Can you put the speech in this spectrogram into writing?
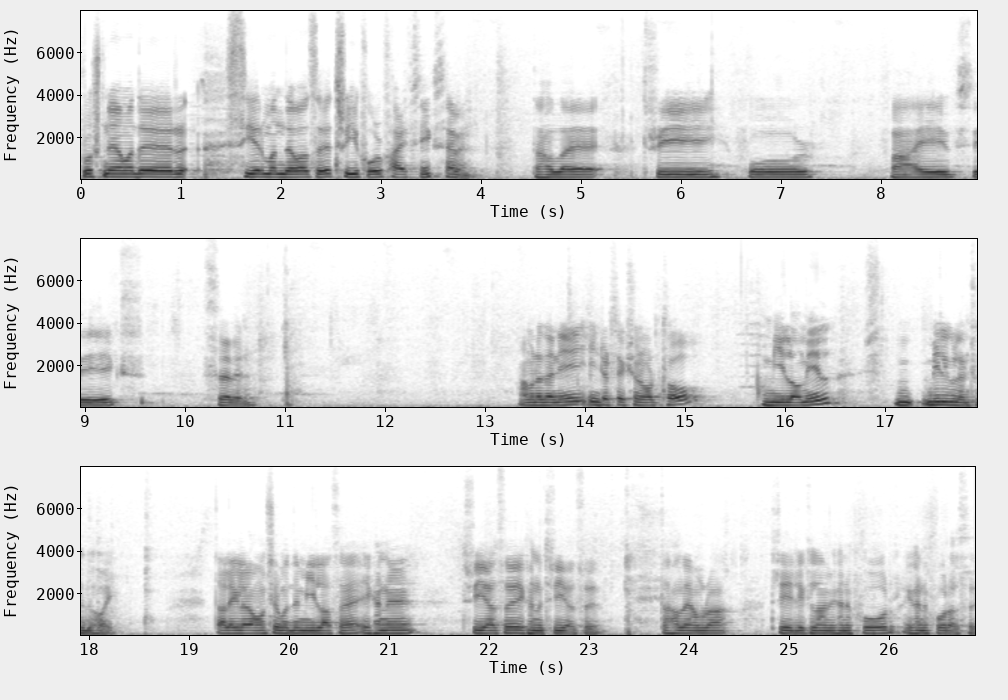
প্রশ্নে আমাদের সি এর মান দেওয়া আছে three four five six seven তাহলে three four five six seven আমরা জানি ইন্টারসেকশন অর্থ মিল, অমিল, মিলগুলেন শুধু হয়। তাহলে এগুলোর অংশের মধ্যে মিল আছে, এখানে থ্রি আছে, এখানে থ্রি আছে। তাহলে আমরা থ্রি লিখলাম, এখানে ফোর এখানে ফোর আছে।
